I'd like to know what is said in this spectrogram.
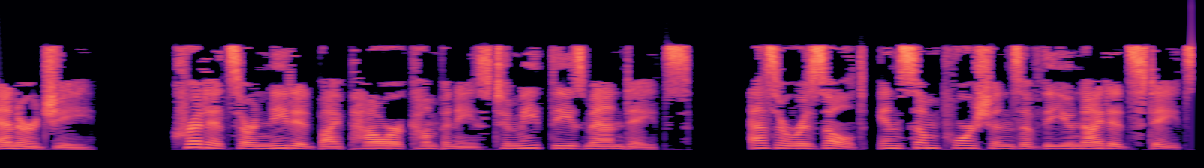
energy credits are needed by power companies to meet these mandates. As a result, in some portions of the United States,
